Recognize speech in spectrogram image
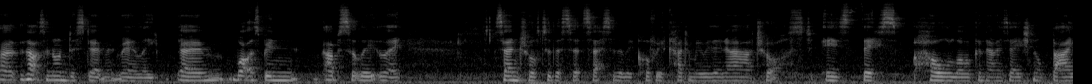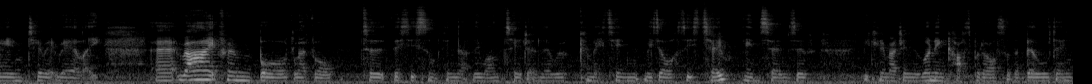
uh, that's an understatement really. Um, what has been absolutely central to the success of the Recovery Academy within our trust is this whole organisational buy-in to it really uh, right from board level to this is something that they wanted and they were committing resources to in terms of you can imagine the running costs but also the building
